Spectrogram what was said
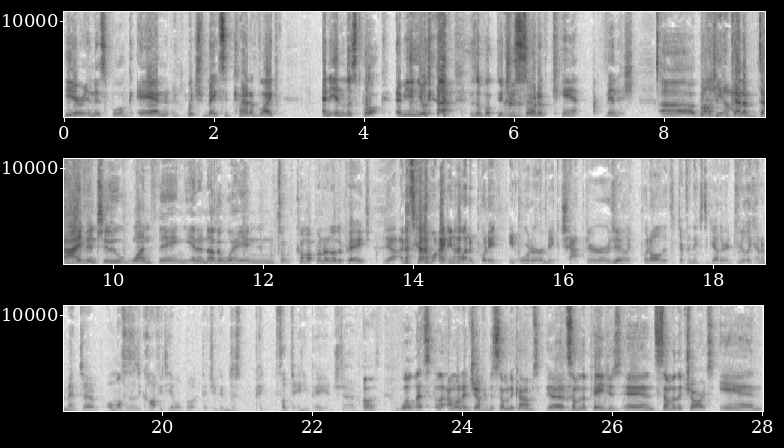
here in this book and which makes it kind of like an endless book. I mean you got there's a book that you sort of can't finish uh, because you, you know, can kind I- of dive into one thing in another way and sort of come up on another page. yeah I mean it's kind of I didn't want to put it in order or make chapters Yeah. or like put all the different things together it's really kind of meant to almost as a coffee table book that you can just pick flip to any page Oh, well, let's. I want to jump into some of the comps, uh, some of the pages, and some of the charts, and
